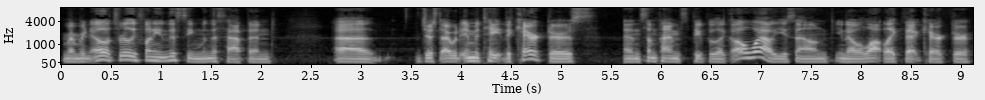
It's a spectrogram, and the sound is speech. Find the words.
remembering, oh, it's really funny in this scene when this happened. Uh, just I would imitate the characters, and sometimes people are like, oh, wow, you sound, you know, a lot like that character.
